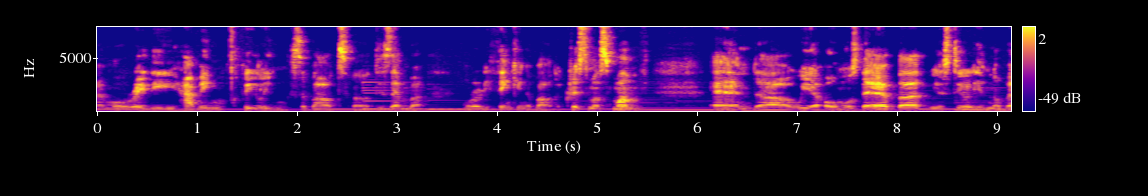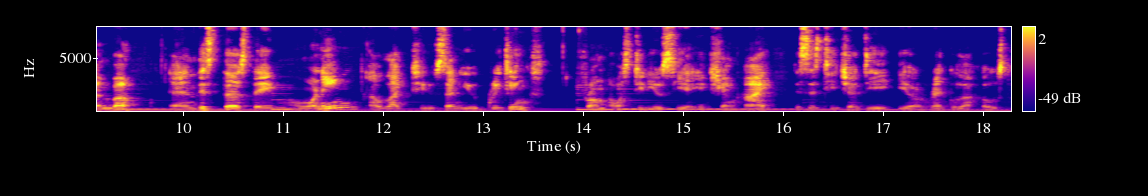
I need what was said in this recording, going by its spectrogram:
I'm already having feelings about uh, December. I'm already thinking about the Christmas month, and uh, we are almost there, but we are still in November. And this Thursday morning, I would like to send you greetings from our studios here in Shanghai. This is Teacher D, your regular host,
